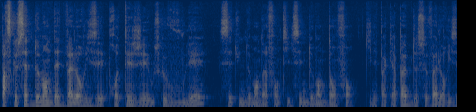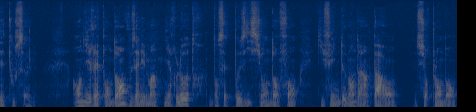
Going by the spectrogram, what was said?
parce que cette demande d'être valorisé, protégé ou ce que vous voulez, c'est une demande infantile, c'est une demande d'enfant qui n'est pas capable de se valoriser tout seul. En y répondant, vous allez maintenir l'autre dans cette position d'enfant qui fait une demande à un parent surplombant.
